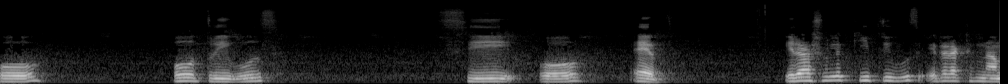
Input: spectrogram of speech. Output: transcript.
ও ও ত্রিভুজ সি ও এফ এরা আসলে কি ত্রিভুজ? এটার একটা নাম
